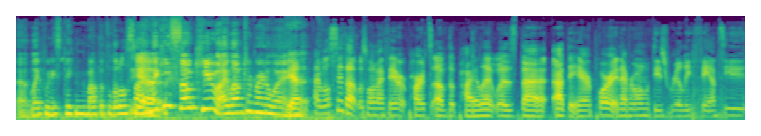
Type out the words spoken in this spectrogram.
uh, like when he's picking him up with a little sign. Yeah. Like he's so cute. I loved him right away. Yeah, I will say that was one of my favorite parts of the pilot was that at the airport and everyone with these really fancy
